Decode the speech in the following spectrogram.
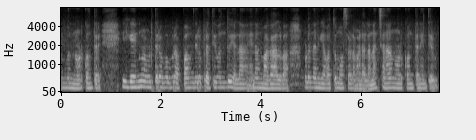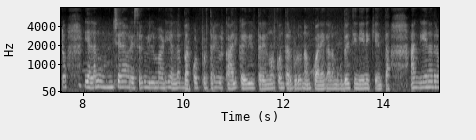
ನಿಮ್ಮನ್ನು ನೋಡ್ಕೊತಾರೆ. ಈಗ ಏನು ಮಾಡ್ಬಿಡ್ತಾರೆ ಒಬ್ಬೊಬ್ರು ಅಪ್ಪ, ಅಮ್ಮದಿರೋ ಪ್ರತಿಯೊಂದು ಎಲ್ಲ ನನ್ನ ಮಗ ಅಲ್ವಾ? ಬಿಡು ನನಗೆ ಯಾವತ್ತೂ ಮೋಸಡ ಮಾಡಲ್ಲ. ನಾನು ಚೆನ್ನಾಗಿ ನೋಡ್ಕೊತಾನೆ ಅಂತ ಹೇಳ್ಬಿಟ್ಟು ಎಲ್ಲನೂ ಮುಂಚೆನೇ ಅವ್ರ ಹೆಸ್ರಿಗೆ ವಿಲ್ ಮಾಡಿ ಎಲ್ಲ ಬರ್ಕೊಟ್ಬಿಡ್ತಾರೆ. ಇವ್ರು ಖಾಲಿ ಕೈಲಿರ್ತಾರೆ ನೋಡ್ಕೊತಾರೆ ಬಿಡು ನಮ್ಮ ಕೊನೆಗಾಲ ಮುಗ್ದೋಯ್ತೀನಿ ಏನಕ್ಕೆ ಅಂತ. ಹಂಗೇನಾದರೂ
